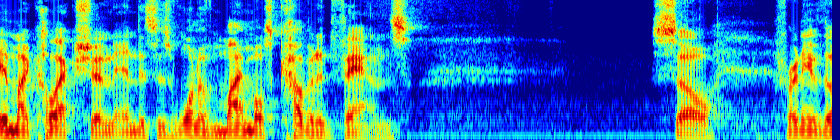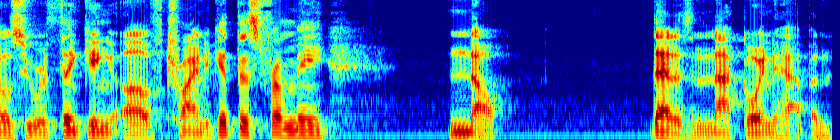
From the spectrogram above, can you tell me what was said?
in my collection, and this is one of my most coveted fans. So, for any of those who are thinking of trying to get this from me, no. That is not going to happen.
